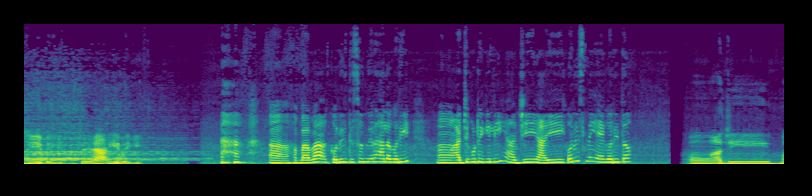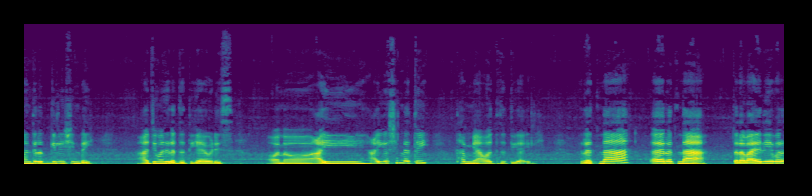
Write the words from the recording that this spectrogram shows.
ये बाई. जया ये बाई बाबा कोणी दिसून नाही राहिलं घरी? अं, आजी कुठे गेली? आजी आई कोणीच नाही आहे घरी तर? अं, आजी मंदिरात गेली शिंदे. आजी मंदिरात जाते यावेळेस. अन आई आई कशी ना तुही थांब आवाज देतो ती आईली. रत्ना अ रत्ना तर बाहेर ये बरं.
